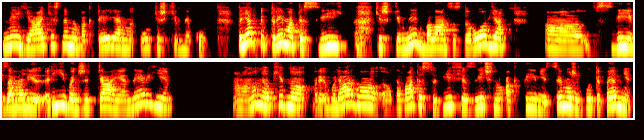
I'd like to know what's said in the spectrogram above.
неякісними бактеріями у кишківнику. То як підтримати свій кишківник, баланс здоров'я? Свій взагалі рівень життя і енергії, ну, необхідно регулярно давати собі фізичну активність. Це можуть бути певні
